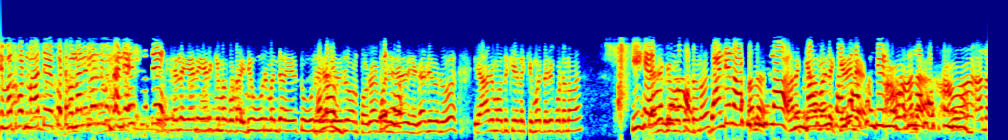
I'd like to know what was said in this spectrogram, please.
ಕಿಮ್ಮತ್ ಕೊಟ್ಟು ಮಾತೆ ಕೊಟ್ಟ ಬಂದಾನಿಲ್ಲ ನಿಮ್ಗೆ ದಂಡೆ ಆಯ್ತು ಮತ್ತೆ. ಏನ್ ಏನು ಏನು ಕಿಮ್ಮತ್ ಕೊಟ್ಟ? ಇಡೀ ಊರ್ ಮಂದಿ ಹೇಳ್ತು ಊರ್ ಹೇಳಿದ್ರು ಅವ್ನ ಪೊಡವಾಗ ಬಂದು ಹೇಳಿದ್ರು ಯಾರ ಮಾತು ಕೇಳ ಕಿಮ್ಮತ್ ಎಲ್ಲಿ ಕೊಟ್ಟನವ? ಈಗ ದಂಡಿನ ಅಲ್ಲ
